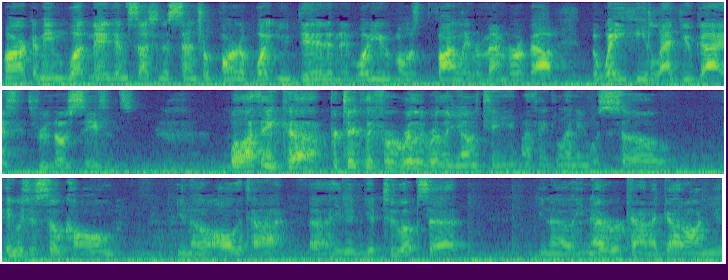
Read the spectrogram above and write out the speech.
Mark? I mean, what made him such an essential part of what you did, and, and what do you most fondly remember about the way he led you guys through those seasons? Well, I think uh, particularly for a really, really young team, I think Lenny was so he was just so calm, you know, all the time. Uh, he didn't get too upset. You know, he never kind of got on you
